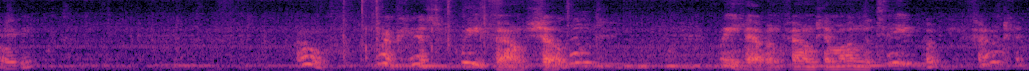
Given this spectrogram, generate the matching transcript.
maybe. Oh, look, yes, we found Sheldon. We haven't found him on the tape, but we found him.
